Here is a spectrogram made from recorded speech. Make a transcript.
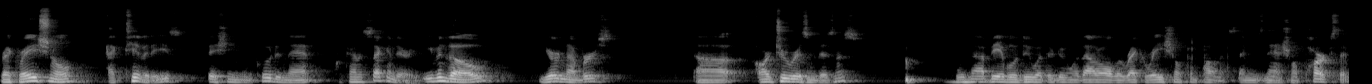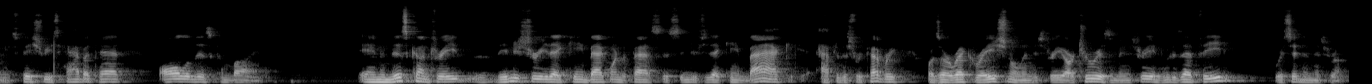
Recreational activities, fishing included in that, are kind of secondary. Even though your numbers uh, our tourism business would not be able to do what they're doing without all the recreational components. That means national parks, that means fisheries, habitat, all of this combined. And in this country, the industry that came back, one of the fastest industries that came back after this recovery was our recreational industry, our tourism industry. And who does that feed? We're sitting in this room.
